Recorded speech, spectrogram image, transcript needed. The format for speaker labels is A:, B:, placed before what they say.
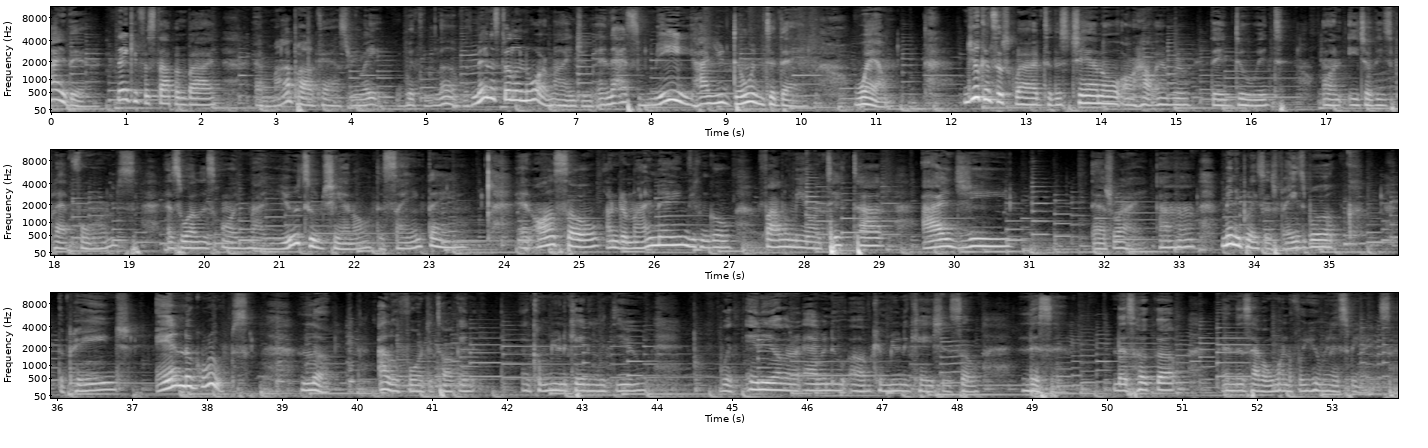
A: Hi there. Thank you for stopping by at my podcast, Relate with Love, with Minister Lenore, mind you. And that's me. How you doing today? Well, you can subscribe to this channel or however they do it on each of these platforms, as well as on my YouTube channel, the same thing. And also under my name, you can go follow me on TikTok, IG. That's right. Uh huh. Many places Facebook, the page, and the groups. Look, I look forward to talking and communicating with you with any other avenue of communication. So, listen, let's hook up and let's have a wonderful human experience.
